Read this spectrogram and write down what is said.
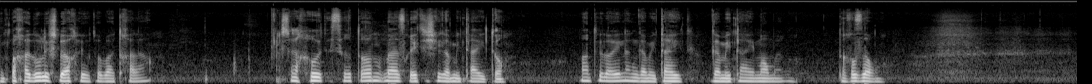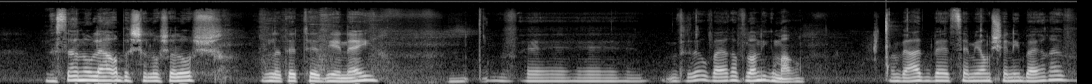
הם פחדו לשלוח לי אותו בהתחלה. שלחו את הסרטון, ואז ראיתי שגם איתה איתו. אמרתי לו, אילן, גם איתה, גם איתה עם עומר, תחזור. נסענו ל-433 לתת אה, DNA, ו... וזהו, והערב לא נגמר. ועד בעצם יום שני בערב,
